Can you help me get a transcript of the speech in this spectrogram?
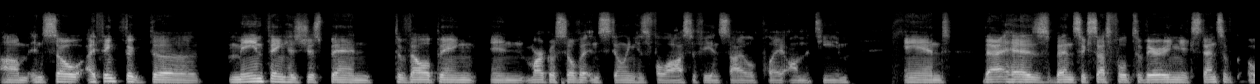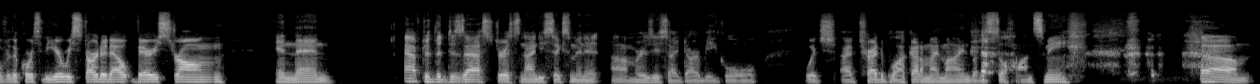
Um, and so I think the the main thing has just been developing in Marco Silva instilling his philosophy and style of play on the team. And that has been successful to varying extents of, over the course of the year. We started out very strong, and then after the disastrous 96 minute uh, Merseyside derby goal, which I've tried to block out of my mind, but it still haunts me. um,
